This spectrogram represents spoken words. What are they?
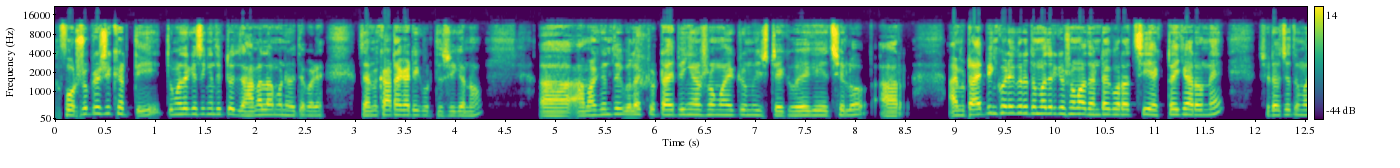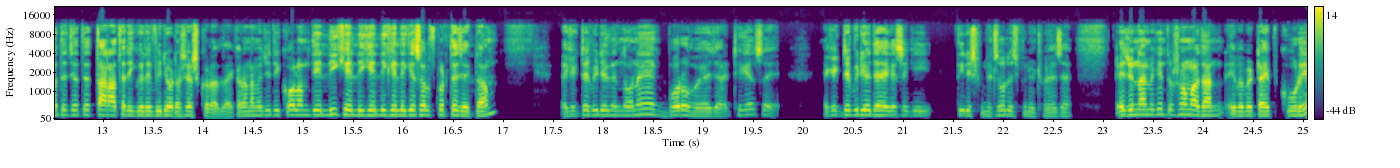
ফোর সুপ্রিয় শিক্ষার্থী, তোমাদের কাছে কিন্তু একটু ঝামেলা মনে হতে পারে যে আমি কাটাকাটি করতেছি কেন? আমার কিন্তু এগুলো একটু টাইপিং এর সময় একটু মিস্টেক হয়ে গিয়েছিল। আর আমি টাইপিং করে করে তোমাদেরকে সমাধানটা করাচ্ছি একটাই কারণে, সেটা হচ্ছে তোমাদের যাতে তাড়াতাড়ি করে ভিডিওটা শেষ করা যায়। কারণ আমি যদি কলম দিয়ে লিখে লিখে লিখে লিখে সলভ করতে যেতাম, এক একটা ভিডিও কিন্তু অনেক বড় হয়ে যায়, ঠিক আছে? এক একটা ভিডিও দেখা গেছে কি তিরিশ মিনিট, চল্লিশ মিনিট হয়ে যায়। এই জন্য আমি কিন্তু সমাধান এভাবে টাইপ করে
